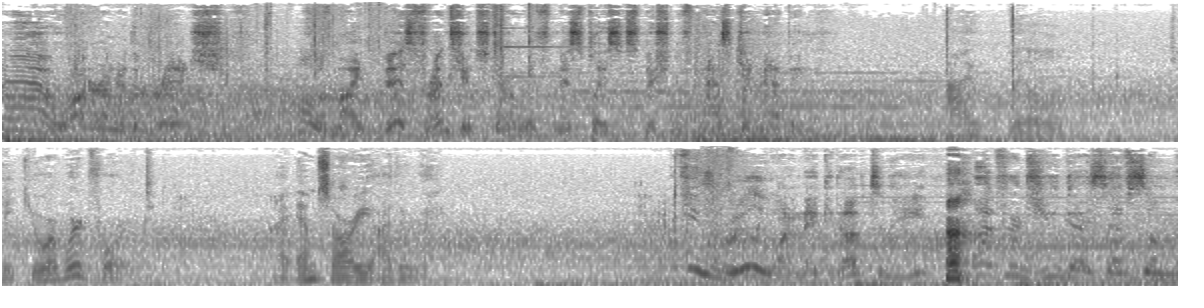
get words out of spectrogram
Ah, water under the bridge. All of my best friendships start with misplaced suspicion of mass kidnapping. I will take your word for it. I am sorry either way. If you really want to make it up to me, Huh. I've heard you guys have some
